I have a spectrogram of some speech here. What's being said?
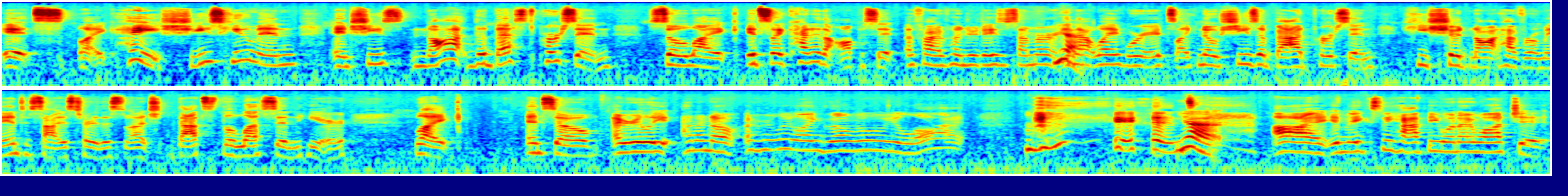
it's like, hey, she's human and she's not the best person. So like it's like kind of the opposite of 500 Days of Summer Yeah. in that way where it's like no, she's a bad person. He should not have romanticized her this much. That's the lesson here. Like and so I really I don't know, I really like that movie a lot. and Yeah. I it makes me happy when I watch it.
